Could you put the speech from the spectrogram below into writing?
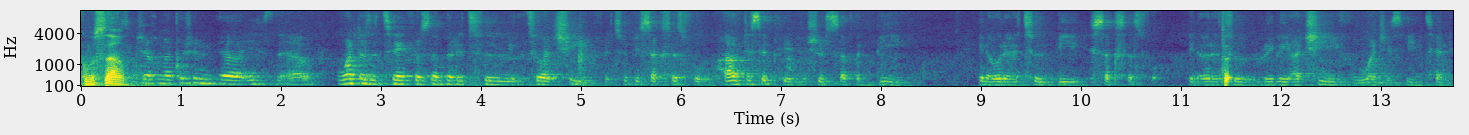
Sheikh, my question uh, is uh, what does it take for somebody to, to achieve, to be successful? How disciplined should someone be in order to be successful, in order to really achieve what is intended?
